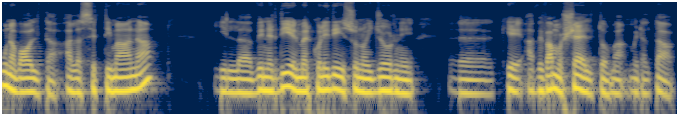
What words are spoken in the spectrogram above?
una volta alla settimana, il venerdì e il mercoledì sono i giorni eh, che avevamo scelto, ma in realtà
